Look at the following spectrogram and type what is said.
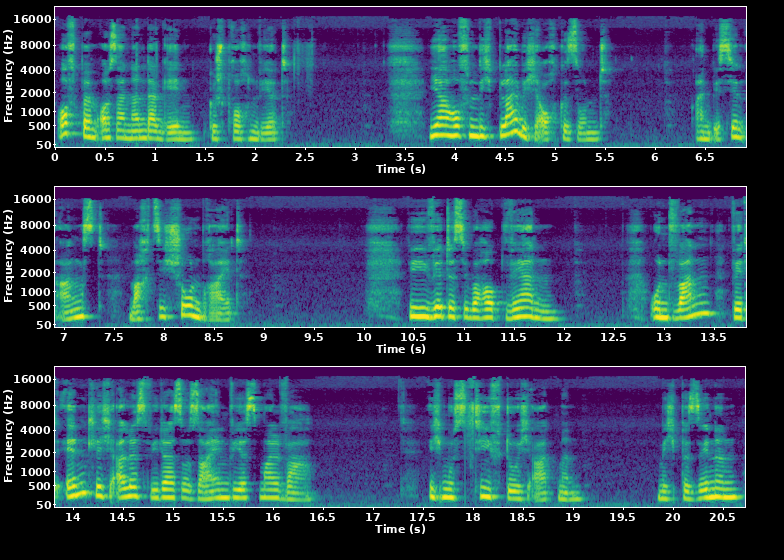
oft beim Auseinandergehen gesprochen wird. Ja, hoffentlich bleibe ich auch gesund. Ein bisschen Angst macht sich schon breit. Wie wird es überhaupt werden? Und wann wird endlich alles wieder so sein, wie es mal war? Ich muss tief durchatmen, mich besinnen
